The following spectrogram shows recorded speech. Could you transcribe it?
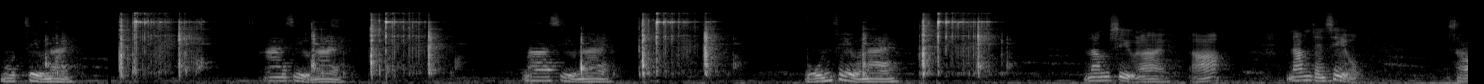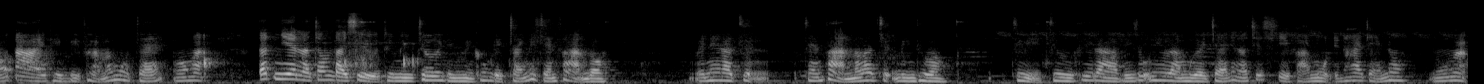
Một xỉu này. Hai xỉu này. Ba xỉu này. Bốn xỉu này. Năm xỉu này, đó. Năm chén xỉu. 6 tài thì bị phản mất một chén, đúng không ạ? Tất nhiên là trong tài xỉu thì mình chơi thì mình không để tránh để chén phản rồi. Vậy nên là chuyện, chén phản nó là chuyện bình thường. Chỉ trừ khi là ví dụ như là 10 chén thì nó chỉ chỉ phản một đến hai chén thôi, đúng không ạ?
